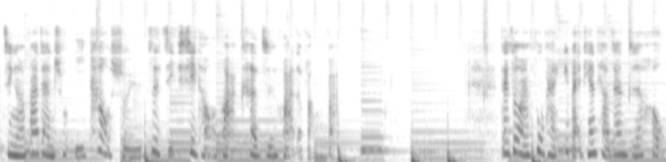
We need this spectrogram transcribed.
进而发展出一套属于自己系统化、克制化的方法。在做完复盘一百天挑战之后，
